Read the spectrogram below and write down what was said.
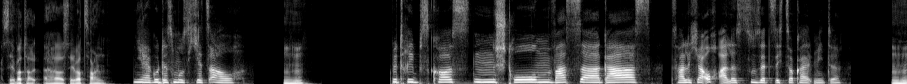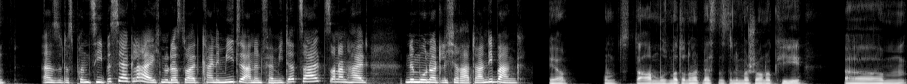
selber, äh, selber zahlen. Ja, gut, das muss ich jetzt auch. Mhm. Betriebskosten, Strom, Wasser, Gas, zahle ich ja auch alles zusätzlich zur Kaltmiete. Mhm. Also das Prinzip ist ja gleich, nur dass du halt keine Miete an den Vermieter zahlst, sondern halt eine monatliche Rate an die Bank. Ja, und da muss man dann halt meistens dann immer schauen, okay, ähm,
